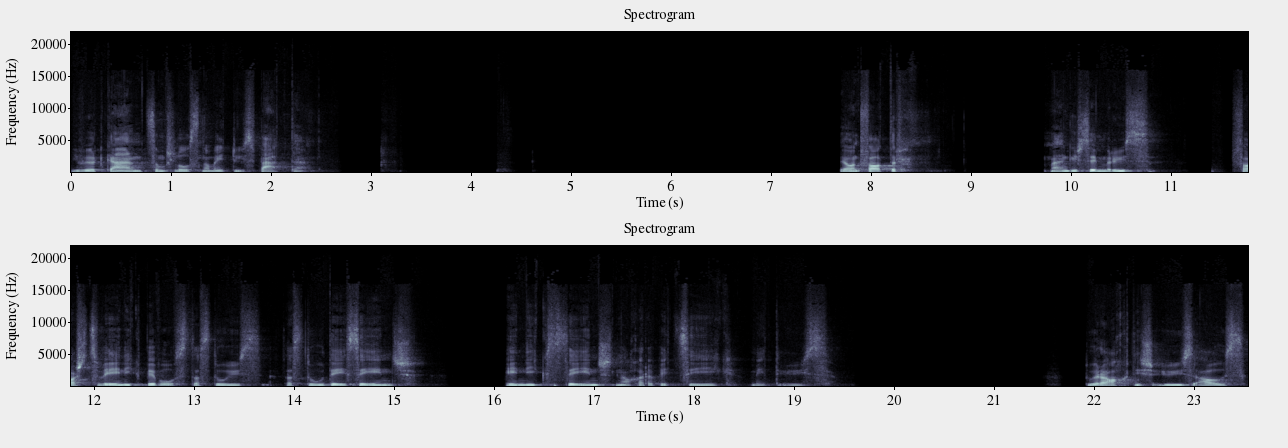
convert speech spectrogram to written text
Ich würde gerne zum Schluss noch mit uns beten. Ja, und Vater, manchmal sind wir uns fast zu wenig bewusst, dass du, uns, dass du dich sehnst, innig sehnst nach einer Beziehung mit uns. Du erachtest uns als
